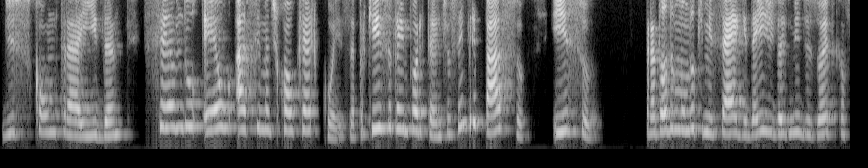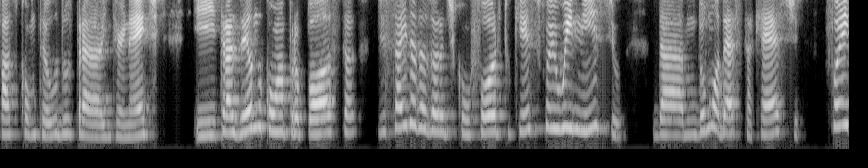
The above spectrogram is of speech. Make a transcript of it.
descontraída, sendo eu acima de qualquer coisa, porque isso que é importante. Eu sempre passo isso para todo mundo que me segue desde 2018 que eu faço conteúdo para a internet e trazendo com a proposta de saída da zona de conforto, que esse foi o início da, do Modesta Cast, foi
